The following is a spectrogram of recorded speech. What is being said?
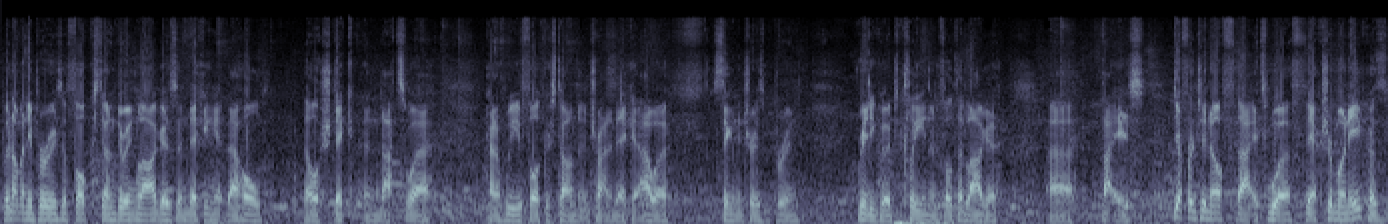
But not many breweries are focused on doing lagers and making it their whole their whole shtick, and that's where kind of we focused on and trying to make it our signature is brewing really good, clean and filtered lager. Uh, that is different enough that it's worth the extra money because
